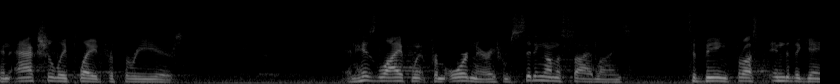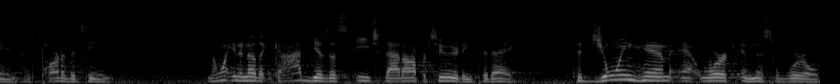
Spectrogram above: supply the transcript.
and actually played for three years. And his life went from ordinary, from sitting on the sidelines, to being thrust into the game as part of the team. And I want you to know that God gives us each that opportunity today to join Him at work in this world.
